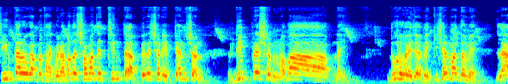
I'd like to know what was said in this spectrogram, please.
চিন্তা রোগ আপনার থাকবে না। আমাদের সমাজে চিন্তা, পেরেশানি, টেনশন, ডিপ্রেশন, অভাব নাই। দূর হয়ে যাবে। কিসের মাধ্যমে? লা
